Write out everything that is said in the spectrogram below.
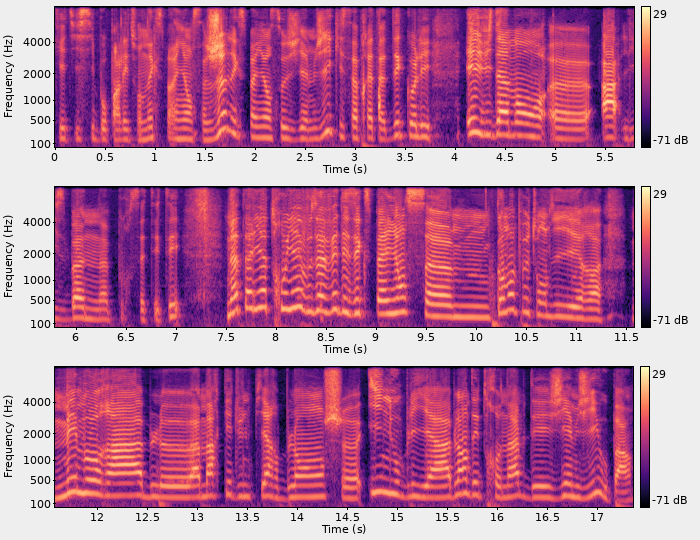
qui est ici pour parler de son expérience, sa jeune expérience au JMJ, qui s'apprête à décoller évidemment euh, à Lisbonne pour cet été. Natalia Trouillet, vous avez des expériences, euh, comment peut-on dire, mémorables, euh, à marquer d'une pierre blanche, inoubliables, indétrônables des JMJ ou pas?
